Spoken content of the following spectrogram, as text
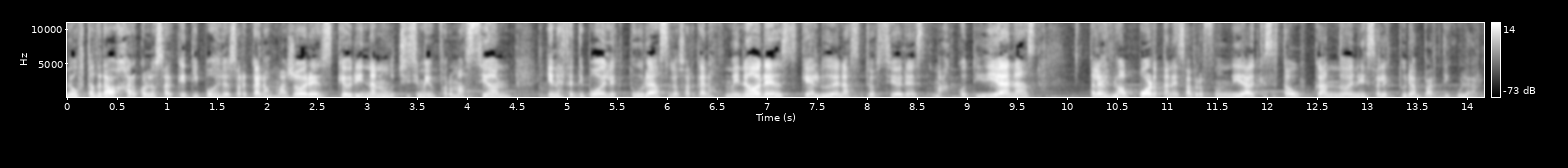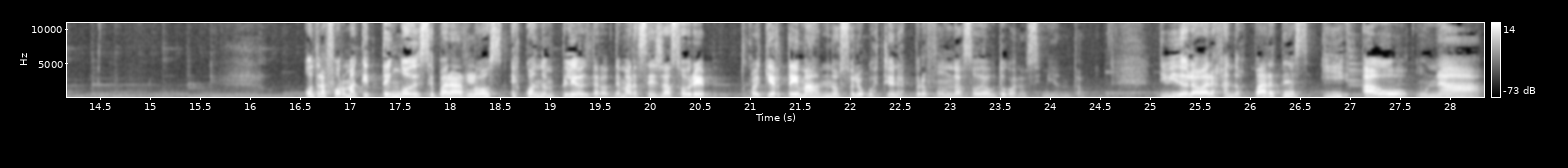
me gusta trabajar con los arquetipos de los arcanos mayores que brindan muchísima información y en este tipo de lecturas los arcanos menores que aluden a situaciones más cotidianas tal vez no aportan esa profundidad que se está buscando en esa lectura en particular. Otra forma que tengo de separarlos es cuando empleo el tarot de Marsella sobre cualquier tema, no solo cuestiones profundas o de autoconocimiento. Divido la baraja en dos partes y hago una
